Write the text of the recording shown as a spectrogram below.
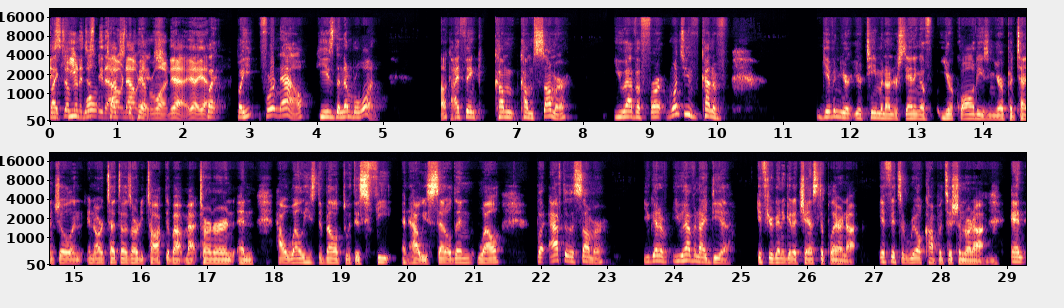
like, he's still he going to just be the out and out number one. Yeah, yeah, yeah. But but he, for now, he's the number one. Okay. I think come come summer, you have a fir- once you've kind of given your your team an understanding of your qualities and your potential and, and Arteta has already talked about Matt Turner and, and how well he's developed with his feet and how he's settled in well. But after the summer, you get a you have an idea if you're going to get a chance to play or not, if it's a real competition or not. Mm-hmm. And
